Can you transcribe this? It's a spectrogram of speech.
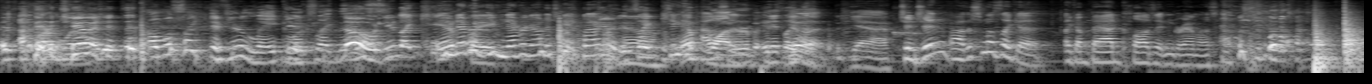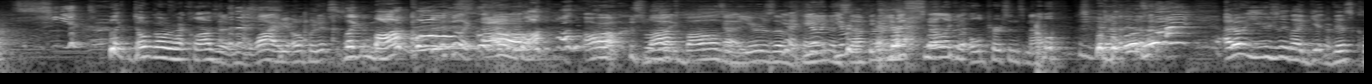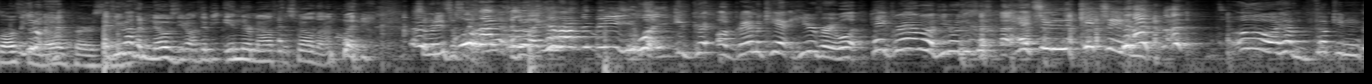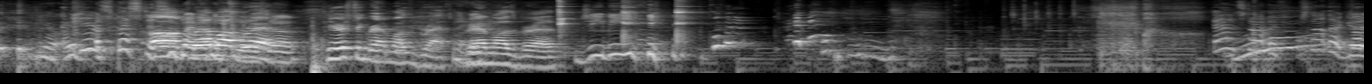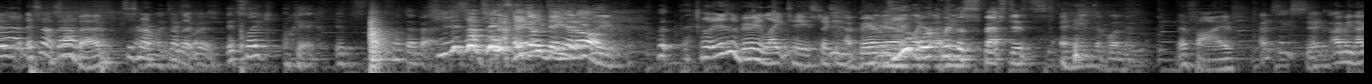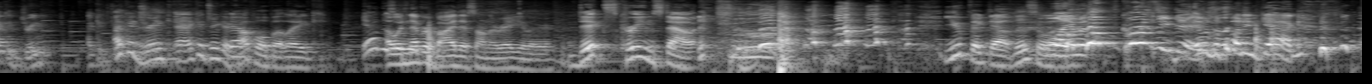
It, dude, it, it's almost like If your lake dude, looks like this, No, dude, like camp You've never, lake. you've never gone to tan. Dude, it's No. like It's camp water, but it's it, like it- a, yeah. Chin chin. Oh, this smells like a like a bad closet in grandma's house. like, don't go in that closet. Like, why? You open it. It's like mothballs. Like, oh. Oh, it like Mothballs Yeah. and years of yeah, pain you ever, and you, ever, suffering. you just smell like an old person's mouth. what? I don't usually like get this close to you an old person. If you have a nose, you don't have to be in their mouth to smell them. Like somebody's just Well, like, they're like, you have to be? What? Like, oh, grandma can't hear very well. Hey, grandma, do you know what this is? it's in the kitchen. oh, I have fucking, you know, I have asbestos Oh, in my grandma mouth. breath. here's to grandma's breath. Grandma's breath. GB. Yeah, it's not. It's not that good. It's not It's bad. not bad. It's just not. don't It's not that like good. It's like okay, it's, it's not that bad. You just don't taste I don't anything taste at all. anything. Well, it is a very light taste. I can. I barely Yeah. Do you like work a with hint, asbestos? a hint of lemon. A five. I'd say six. I mean, I could drink. I could. I could drink. I could drink a Yeah. couple, but like, Yeah, this I would is- never buy this on the regular. Dick's Cream Stout. you picked out this one. Well, it was, of course he did. it was a funny gag.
